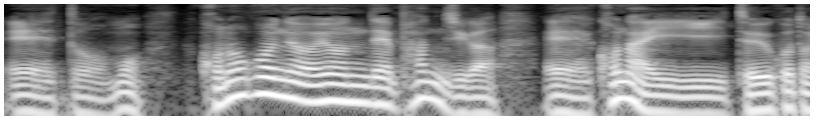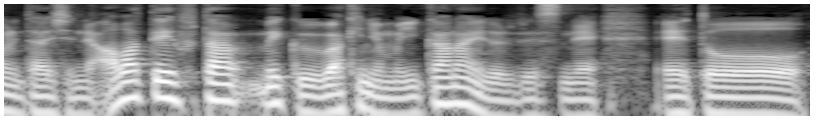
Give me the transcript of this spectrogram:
えっ、ー、と、もう、この後に及んでパンジが、えー、来ないということに対してね、慌てふためくわけにもいかないのでですね、えっ、ー、と、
